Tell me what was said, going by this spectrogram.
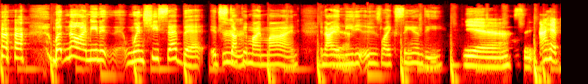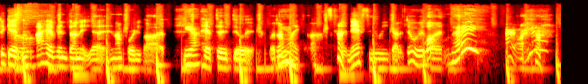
but no, I mean, it, when she said that, it stuck Mhm. in my mind, and I Yeah. immediately was like, Sandy, yeah. See, I have to get, So- I haven't done it yet, and I'm 45. yeah. I have to do it. But I'm Yeah. like, oh, it's kind of nasty the way you got to do it. Well, but hey, yeah.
